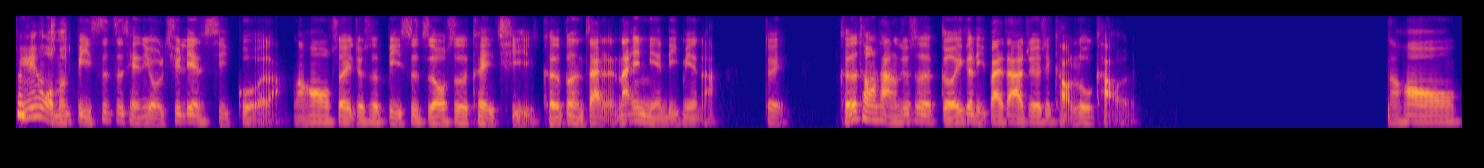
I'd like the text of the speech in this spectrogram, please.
对，因为我们笔试之前有去练习过了啦，然后所以就是笔试之后是可以骑，可是不能载人。那一年里面啊，对，可是通常就是隔一个礼拜大家就会去考路考了，然后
